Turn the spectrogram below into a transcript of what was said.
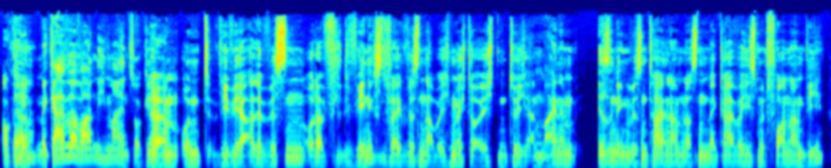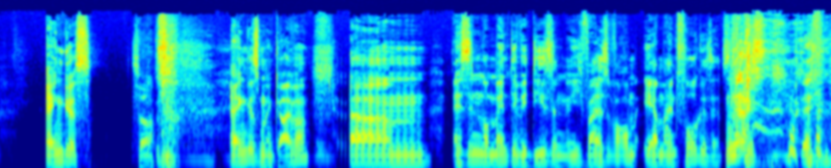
Okay, Ja. MacGyver war nicht meins, okay? Ähm, und wie wir alle wissen, oder die wenigsten vielleicht wissen, aber ich möchte euch natürlich an meinem irrsinnigen Wissen teilhaben lassen. MacGyver hieß mit Vornamen wie? Angus. So. Angus MacGyver. Ähm, Es sind Momente wie diese, und ich weiß, warum er mein Vorgesetzter ist. Denn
